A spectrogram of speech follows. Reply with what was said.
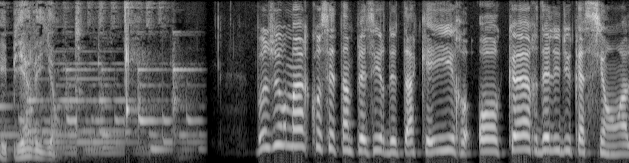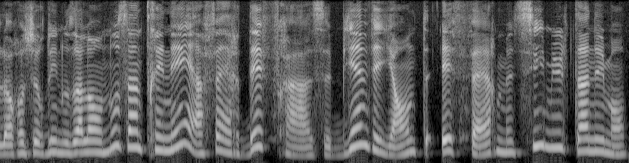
et bienveillante. Bonjour Marco, c'est un plaisir de t'accueillir au cœur de l'éducation. Alors aujourd'hui, nous allons nous entraîner à faire des phrases bienveillantes et fermes simultanément.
